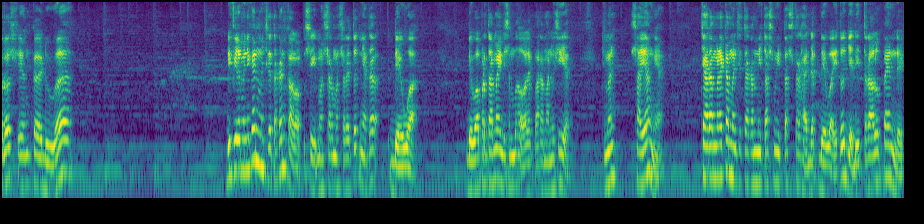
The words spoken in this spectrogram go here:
Terus yang kedua di film ini kan menceritakan kalau si monster-monster itu ternyata dewa dewa pertama yang disembah oleh para manusia cuman sayangnya cara mereka menceritakan mitos-mitos terhadap dewa itu jadi terlalu pendek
